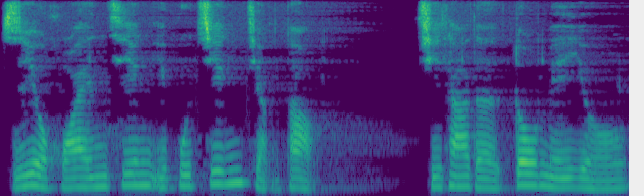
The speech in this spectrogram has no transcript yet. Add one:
只有《华严经》一部经讲到，其他的都没有。《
